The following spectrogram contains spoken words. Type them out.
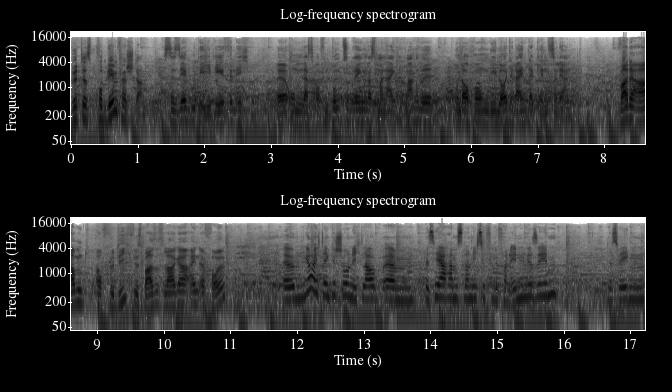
wird das Problem verstanden. Das ist eine sehr gute Idee, finde ich, äh, um das auf den Punkt zu bringen, was man eigentlich machen will und auch um die Leute dahinter kennenzulernen. War der Abend auch für dich, fürs Basislager, ein Erfolg? Ähm, ja, ich denke schon. Ich glaube, ähm, bisher haben es noch nicht so viele von innen gesehen. Deswegen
